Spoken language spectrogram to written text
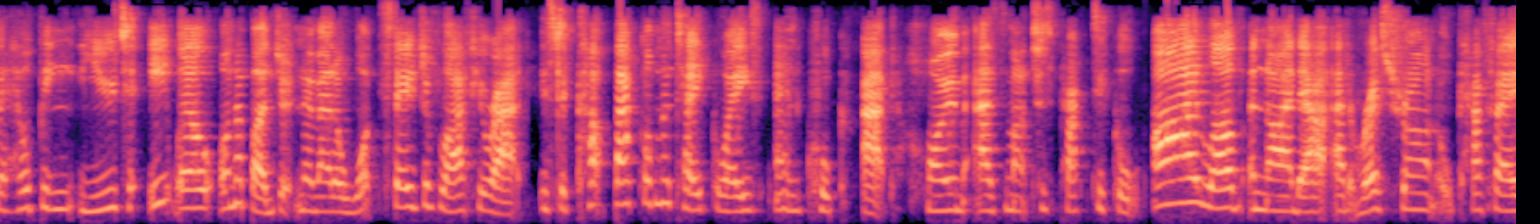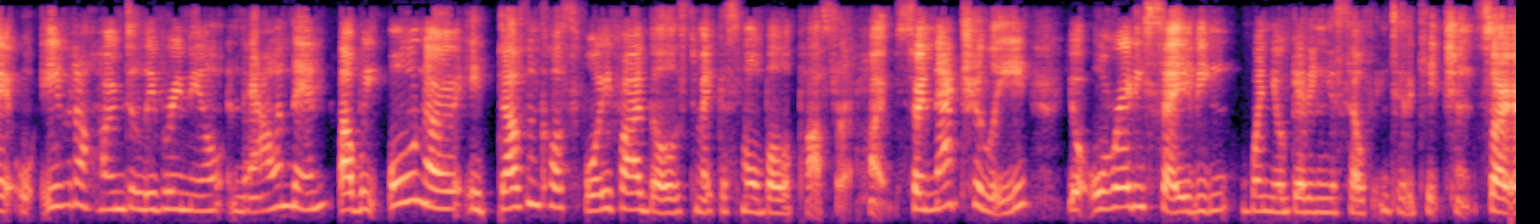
for helping you to eat well on a budget, no matter what stage of life you're at, is to cut back on the takeaways and cook at home as much as practical. I love a night out at a restaurant or cafe or even a home delivery meal now and then, but we all know it doesn't cost $45 to make a small bowl of pasta at home. So naturally, you're already saving when you're getting yourself into the kitchen. So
